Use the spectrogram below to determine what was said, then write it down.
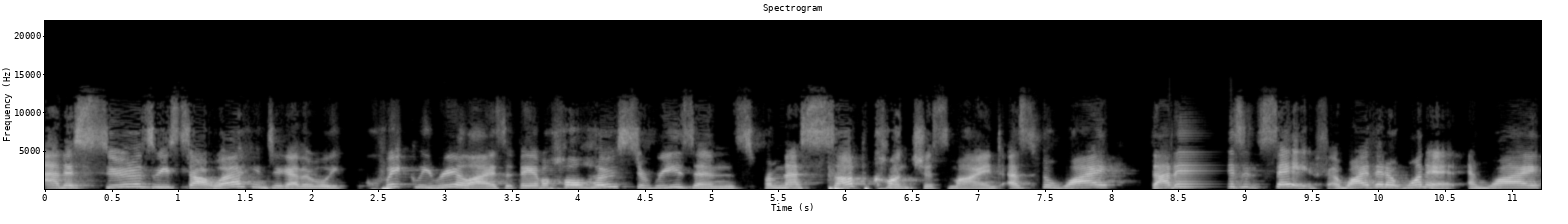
And as soon as we start working together, we quickly realize that they have a whole host of reasons from their subconscious mind as to why that isn't safe and why they don't want it and why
